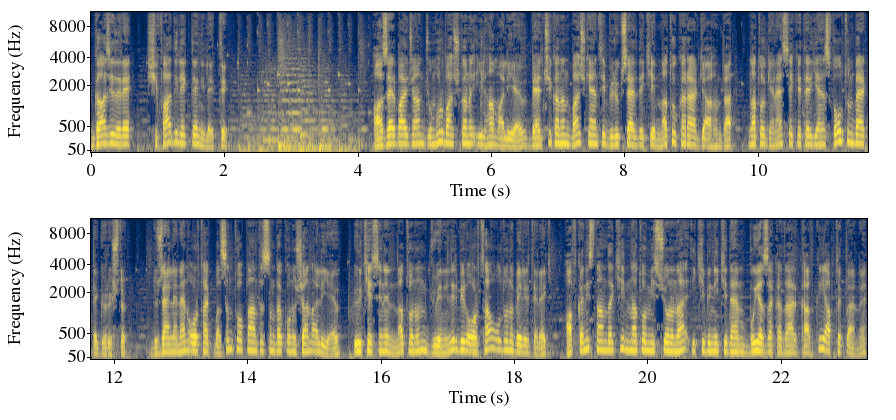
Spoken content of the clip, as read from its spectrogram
gazilere şifa dileklerini iletti. Azerbaycan Cumhurbaşkanı İlham Aliyev, Belçika'nın başkenti Brüksel'deki NATO karargahında NATO Genel Sekreteri Jens Stoltenberg görüştü. Düzenlenen ortak basın toplantısında konuşan Aliyev, ülkesinin NATO'nun güvenilir bir ortağı olduğunu belirterek, Afganistan'daki NATO misyonuna 2002'den bu yaza kadar katkı yaptıklarını,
